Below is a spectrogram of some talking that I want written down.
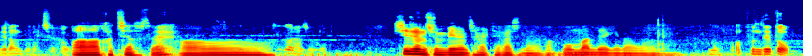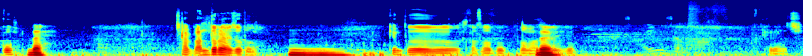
이랑도 같이 하고. 아 같이 하셨어요? 네. 아 그래가지고 시즌 준비는 잘 돼가시나요? 막몸 만들기나 이런. 뭐 아픈 데도 없고 네. 잘 만들어야죠 더. 음. 캠프 가서도 더 네. 만들고 그래야지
